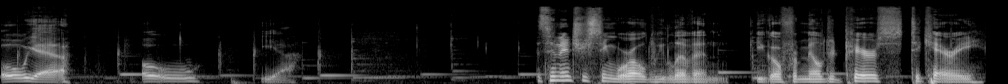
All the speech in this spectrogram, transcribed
Oh yeah. Oh yeah. It's an interesting world we live in. You go from Mildred Pierce to Carrie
